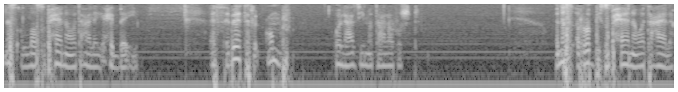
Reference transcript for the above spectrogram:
نسأل الله سبحانه وتعالى يا أحبائي الثبات في الأمر والعزيمة على الرشد. ونسأل ربي سبحانه وتعالى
